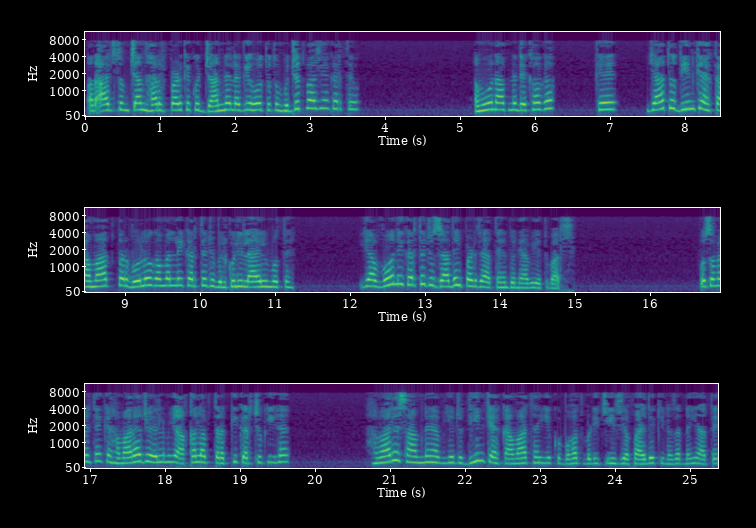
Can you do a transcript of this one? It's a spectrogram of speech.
اور آج تم چند حرف پڑھ کے کچھ جاننے لگے ہو تو تم حجت بازیاں کرتے ہو۔ امون، آپ نے دیکھا ہوگا کہ یا تو دین کے احکامات پر وہ لوگ عمل نہیں کرتے جو بالکل ہی لا علم ہوتے ہیں، یا وہ نہیں کرتے جو زیادہ ہی پڑ جاتے ہیں دنیاوی اعتبار سے۔ وہ سمجھتے ہیں کہ ہمارا جو علم یا عقل اب ترقی کر چکی ہے، ہمارے سامنے اب یہ جو دین کے احکامات ہیں، یہ کوئی بہت بڑی چیز یا فائدے کی نظر نہیں آتے۔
